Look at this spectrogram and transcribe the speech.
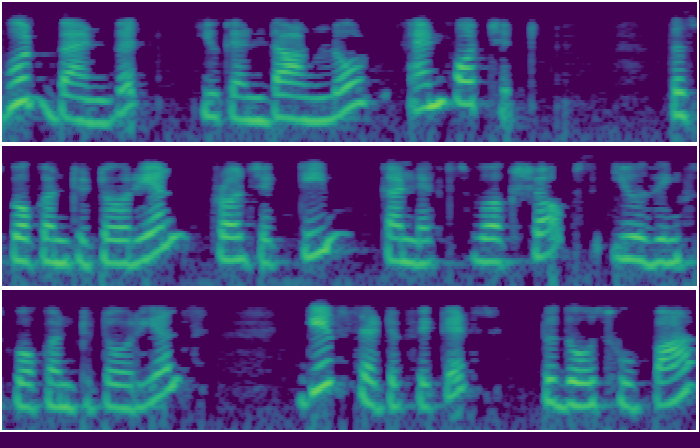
good bandwidth, you can download and watch it. The Spoken Tutorial project team conducts workshops using spoken tutorials, gives certificates to those who pass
